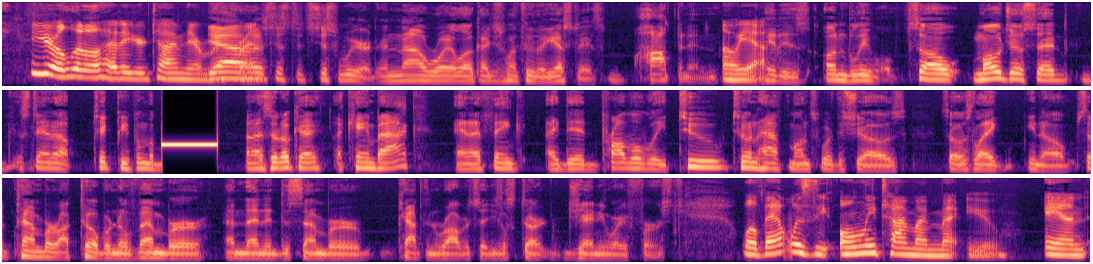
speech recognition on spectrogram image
You're a little ahead of your time there, my yeah, friend. it's just it's just weird. And now Royal Oak, I just went through there yesterday. It's hopping in. Oh, yeah. it is unbelievable. So Mojo said, "Stand up, kick people in the," and I said, "Okay." I came back, and I think I did probably two two and a half months worth of shows. So it was like you know September, October, November, and then in December, Captain Robert said, "You'll start January 1st. Well, that was the only time I met you. And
